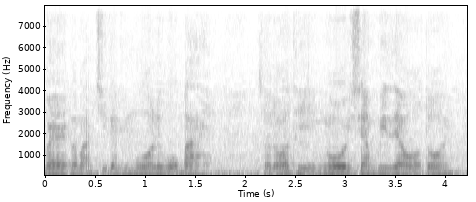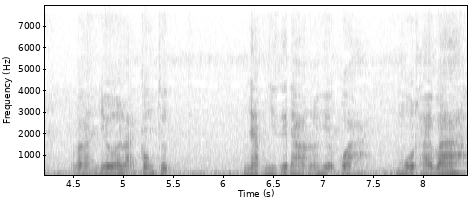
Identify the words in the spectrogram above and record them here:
về các bạn chỉ cần mua lấy bộ bài. Sau đó thì ngồi xem video của tôi và nhớ lại công thức nhặt như thế nào nó hiệu quả. 1 2 3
